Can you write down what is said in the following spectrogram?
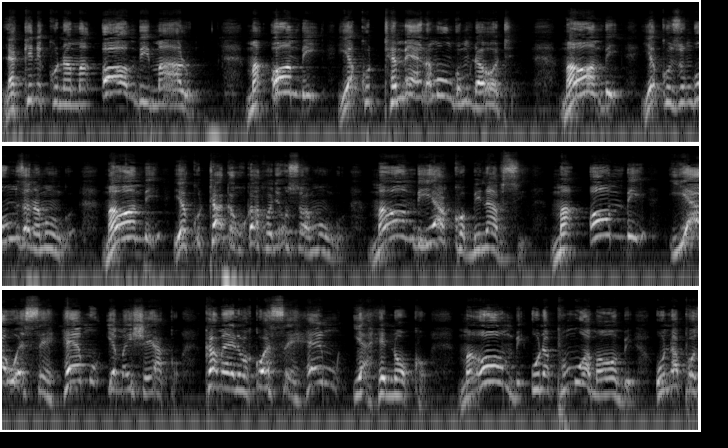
Lakini kuna maombi maalum. Maombi ya kutembea na mungu muda wote. Maombi ya kuzungumza na mungu. Maombi ya kutaka kukaa kwenye uso wa mungu. Maombi yako binafsi. Maombi yawe sehemu ya maisha yako kama yalivyokuwa sehemu ya henoko. Maombi unapumua maombi. Unapo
